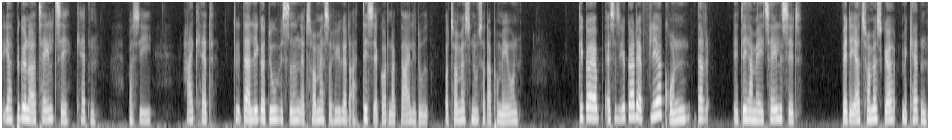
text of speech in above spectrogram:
Jeg begynder at tale til katten og sige, hej kat, du, der ligger du ved siden af Thomas og hygger dig. Det ser godt nok dejligt ud. Og Thomas nusser dig på maven. Det gør jeg, altså jeg gør det af flere grunde. Der, øh, det her med i talesæt, hvad det er, Thomas gør med katten.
